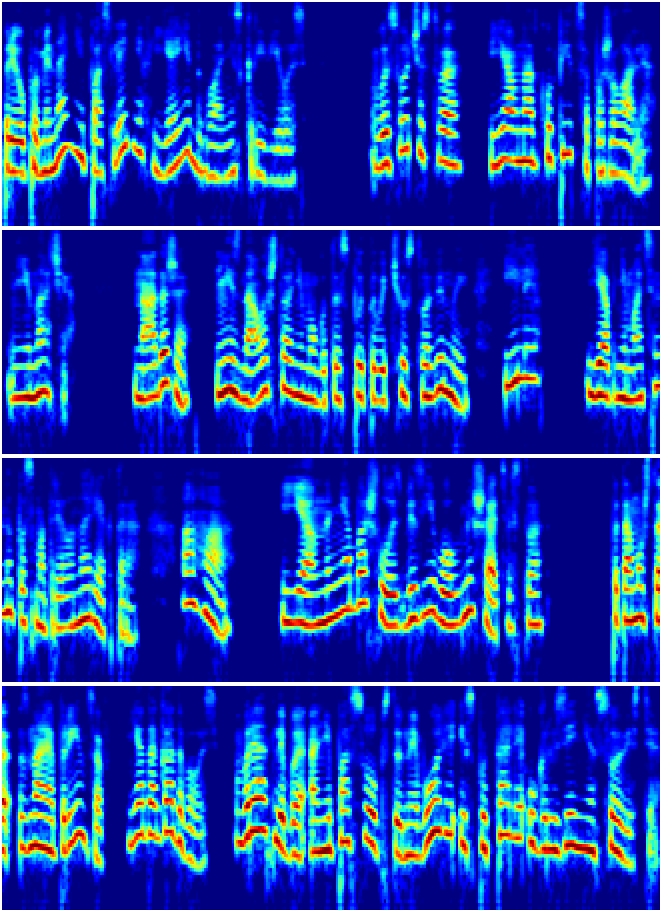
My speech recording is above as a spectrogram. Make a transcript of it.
При упоминании последних я едва не скривилась. Высочество явно откупиться пожелали, не иначе. Надо же, не знала, что они могут испытывать чувство вины. Или... Я внимательно посмотрела на ректора. Ага, явно не обошлось без его вмешательства. Потому что, зная принцев, я догадывалась, вряд ли бы они по собственной воле испытали угрызение совести.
